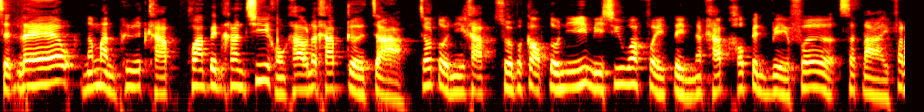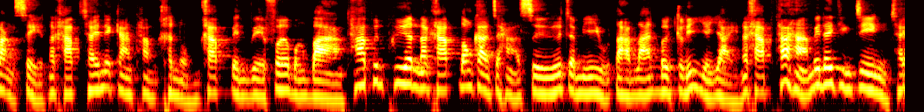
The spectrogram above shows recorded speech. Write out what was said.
เสร็จแล้วน้ำมันพืชครับความเป็นครันชี่ของเขานะครับเกิดจากเจ้าตัวนี้ครับส่วนประกอบตัวนี้มีชื่อว่าเฟยตินนะครับเขาเป็นเวเฟอร์สไตล์ฝรั่งเศสนะครับใช้ในการทำขนมครับเป็นเวเฟอร์บางๆ ถ้าเพื่อนๆนะครับต้องการจะหาซื้อจะมีอยู่ตามร้านเบเกอรี่ใหญ่ๆนะครับถ้าหาไม่ได้จริง ๆ ใช้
